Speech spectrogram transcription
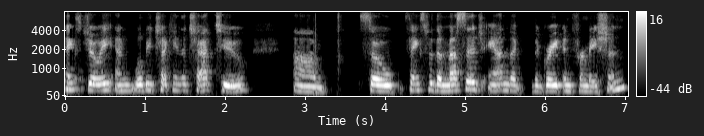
Thanks, Joey. And we'll be checking the chat too. Um, so thanks for the message and the, the great information.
